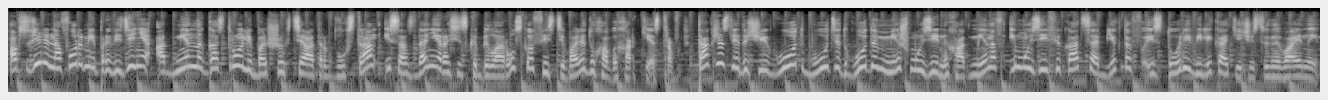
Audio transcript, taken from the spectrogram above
Обсудили на форуме проведение обменных гастролей больших театров двух двух стран и создание российско-белорусского фестиваля духовых оркестров. Также следующий год будет годом межмузейных обменов и музеификации объектов истории Великой Отечественной войны.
